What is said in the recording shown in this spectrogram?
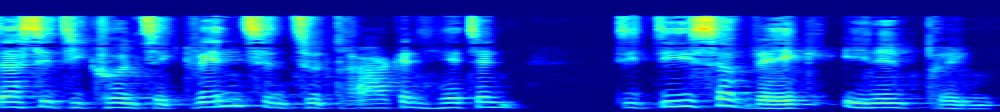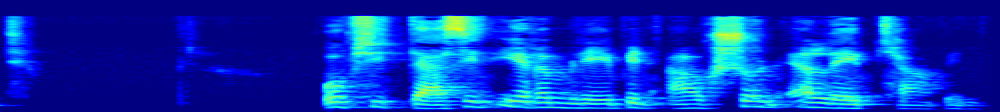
dass sie die Konsequenzen zu tragen hätten, die dieser Weg ihnen bringt. Ob sie das in ihrem Leben auch schon erlebt haben,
